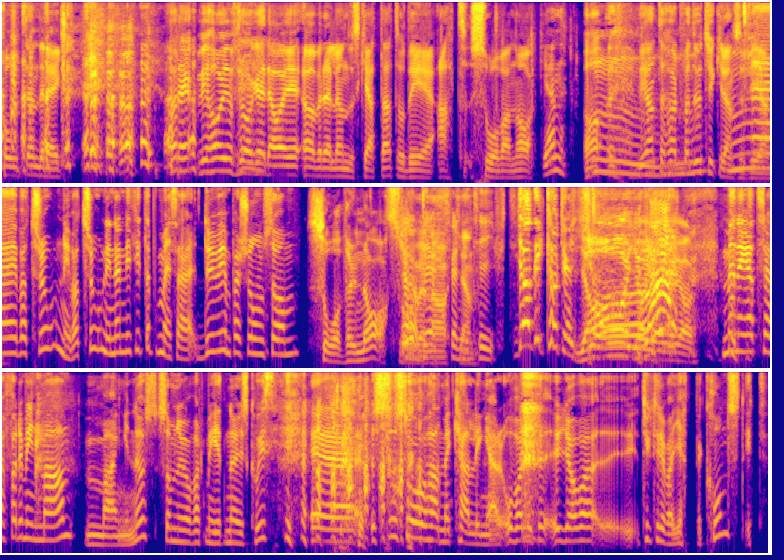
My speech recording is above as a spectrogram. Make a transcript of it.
Foten direkt. Hörrni, vi har ju en fråga idag i över eller underskattat och det är att sova naken. Ja, Vi har inte hört vad du tycker än Sofia. Nej, vad tror ni? Vad tror ni när ni tittar på mig så här? Du är en person som... Sover naken. Sover naken. Definitivt. Ja, det är klart jag gör! Ja, ja, ja, ja. Men när jag träffade min man, Magnus, som nu har varit med i ett nöjesquiz, eh, så sov han med kallingar och var lite, jag var, tyckte det var jättekonstigt.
